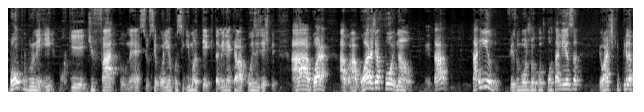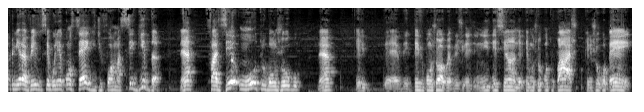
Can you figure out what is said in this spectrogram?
bom para o Bruno Henrique, porque, de fato, né? Se o Cebolinha conseguir manter, que também não é aquela coisa de... Ah, agora, agora já foi. Não, ele tá, tá indo. Fez um bom jogo contra o Fortaleza. Eu acho que pela primeira vez o Cebolinha consegue, de forma seguida, né? Fazer um outro bom jogo, né? Ele é, ele teve bons jogos, nesse ano ele teve um jogo contra o Vasco, que ele jogou bem,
